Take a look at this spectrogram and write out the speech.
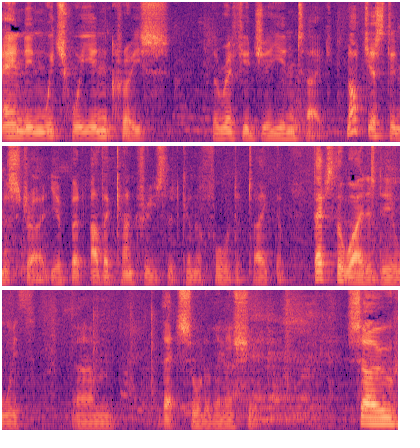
and in which we increase the refugee intake, not just in Australia, but other countries that can afford to take them. That's the way to deal with um, that sort of an issue. So,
